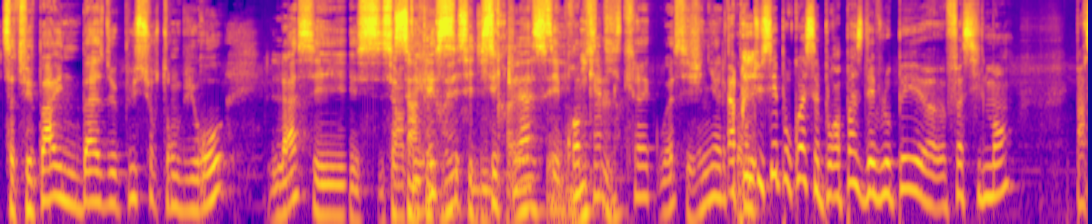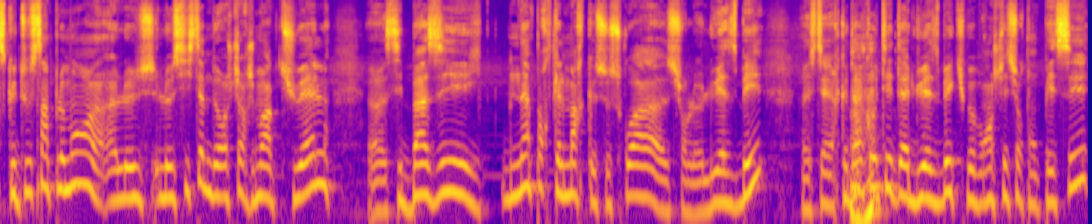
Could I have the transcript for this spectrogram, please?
ça te fait pas une base de plus sur ton bureau. Là, c'est c'est intégré, c'est discret, classe, c'est propre, c'est nickel. discret. Ouais, c'est génial. quoi. Après, tu sais pourquoi ça pourra pas se développer euh, facilement? Parce que tout simplement, euh, le, le système de rechargement actuel, euh, c'est basé n'importe quelle marque que ce soit euh, sur l'USB. C'est-à-dire que d'un Mhm. côté, tu as l'USB que tu peux brancher sur ton PC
